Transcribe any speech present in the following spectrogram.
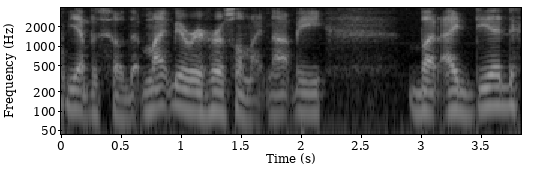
the episode that might be a rehearsal, might not be. But I did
